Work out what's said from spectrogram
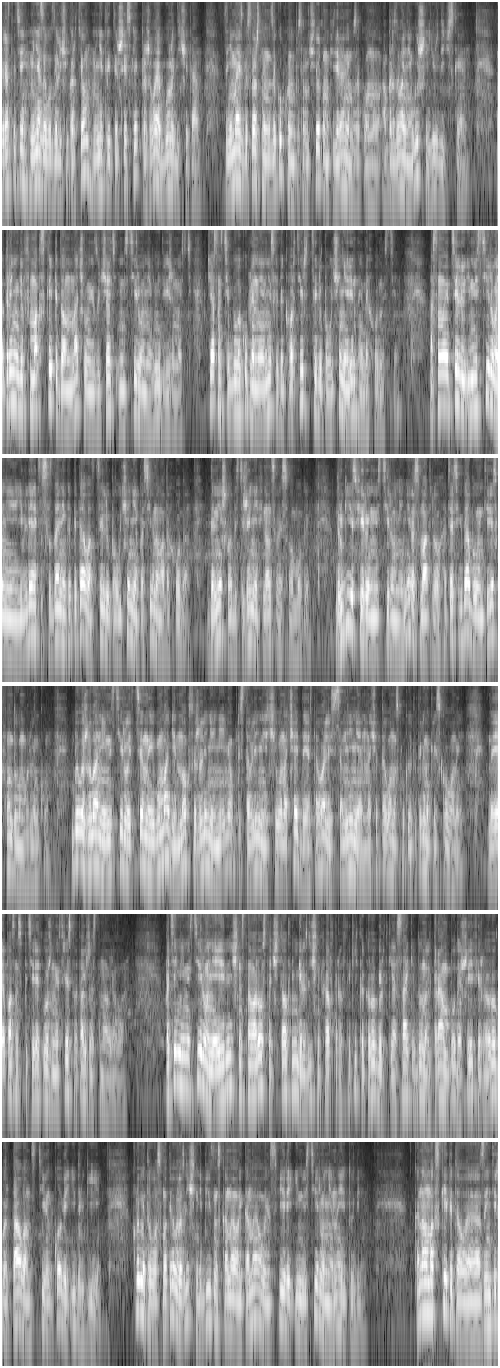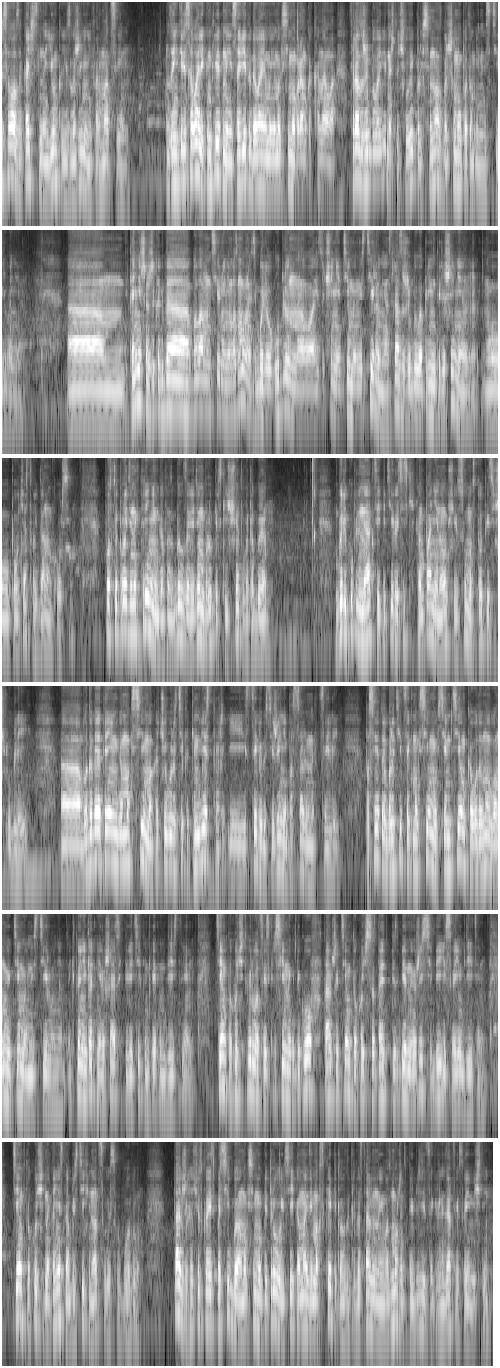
Здравствуйте, меня зовут Залищук Артем, мне 36 лет, проживаю в городе Чита. Занимаюсь государственными закупками по 44 федеральному закону, образование высшее юридическое. На тренинге в Max Capital начал изучать инвестирование в недвижимость. В частности, было куплено несколько квартир с целью получения арендной доходности. Основной целью инвестирования является создание капитала с целью получения пассивного дохода и дальнейшего достижения финансовой свободы. Другие сферы инвестирования не рассматривал, хотя всегда был интерес к фондовому рынку. Было желание инвестировать в ценные бумаги, но, к сожалению, не имел представления, с чего начать, да и оставались сомнения насчет того, насколько этот рынок рискованный. Да и опасность потерять вложенные средства также останавливала. По теме инвестирования и личностного роста читал книги различных авторов, таких как Роберт Киосаки, Дональд Трамп, Бода Шефер, Роберт Аллан, Стивен Кови и другие. Кроме того, смотрел различные бизнес-каналы и каналы в сфере инвестирования на YouTube. Канал Max Capital э, заинтересовал за качественное емкое изложение информации. Заинтересовали конкретные советы, даваемые Максимом в рамках канала. Сразу же было видно, что человек профессионал с большим опытом инвестирования. Конечно же, когда была анонсирована возможность более углубленного изучения темы инвестирования, сразу же было принято решение поучаствовать в данном курсе. После пройденных тренингов был заведен брокерский счет ВТБ. Были куплены акции пяти российских компаний на общие суммы 100 тысяч рублей. А, благодаря тренингам Максима хочу вырасти как инвестор и с целью достижения поставленных целей. Посоветую обратиться к Максиму всем тем, кого давно волнует тема инвестирования, и кто никак не решается перейти к конкретным действиям. Тем, кто хочет вырваться из крысиных бегов, также тем, кто хочет создать безбедную жизнь себе и своим детям. Тем, кто хочет наконец-то обрести финансовую свободу. Также хочу сказать спасибо Максиму Петрову и всей команде Max Capital за предоставленную возможность приблизиться к реализации своей мечты.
